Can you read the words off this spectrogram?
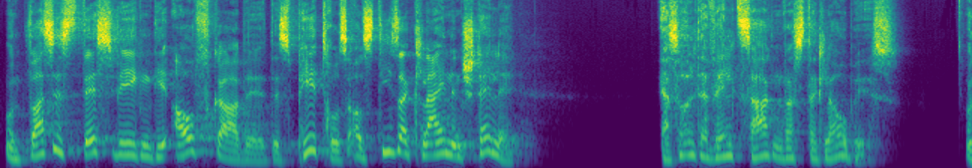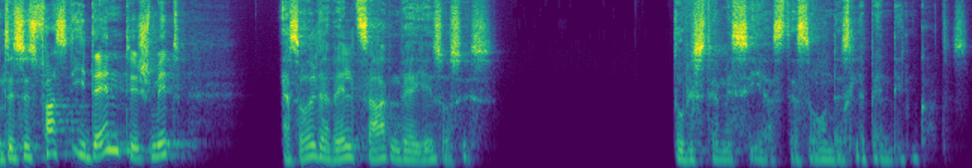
Und was ist deswegen die Aufgabe des Petrus aus dieser kleinen Stelle? Er soll der Welt sagen, was der Glaube ist. Und es ist fast identisch mit, er soll der Welt sagen, wer Jesus ist. Du bist der Messias, der Sohn des lebendigen Gottes.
